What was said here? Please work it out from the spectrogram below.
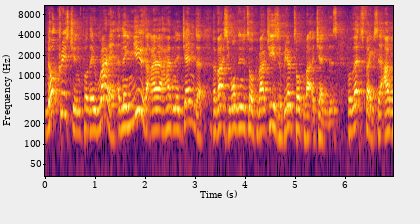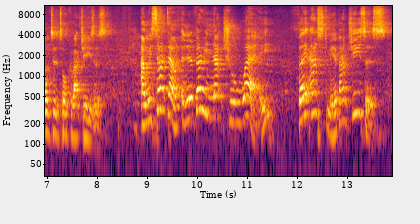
Not Christians, but they ran it, and they knew that I had an agenda of actually wanting to talk about Jesus. We don't talk about agendas, but let's face it, I wanted to talk about Jesus. And we sat down, and in a very natural way, they asked me about Jesus.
